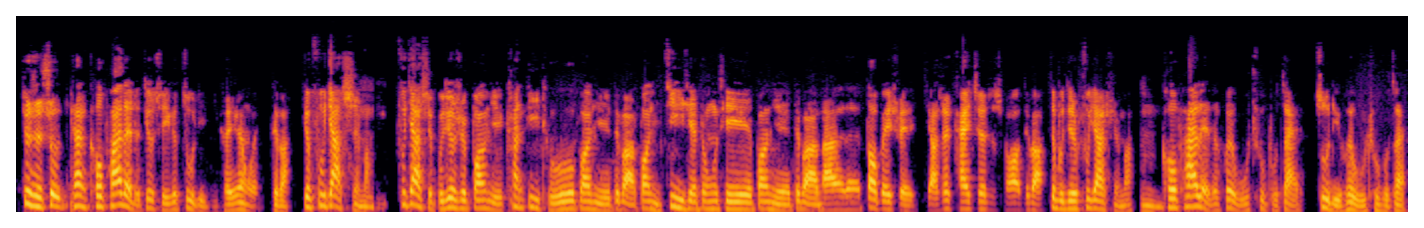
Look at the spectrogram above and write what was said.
就是说，你看，Copilot 就是一个助理，你可以认为，对吧？就副驾驶嘛，副驾驶不就是帮你看地图，帮你对吧？帮你记一些东西，帮你对吧？拿倒杯水，假设开车的时候，对吧？这不就是副驾驶吗？嗯，Copilot 会无处不在，助理会无处不在。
